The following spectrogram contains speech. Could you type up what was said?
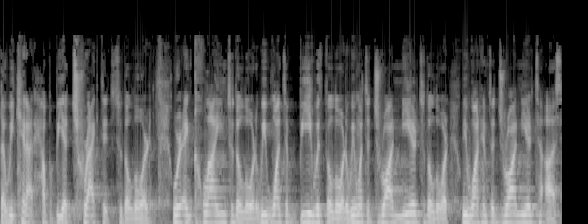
that we cannot help but be attracted to the Lord. We're inclined to the Lord. We want to be with the Lord. We want to draw near to the Lord. We want Him to draw near to us.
